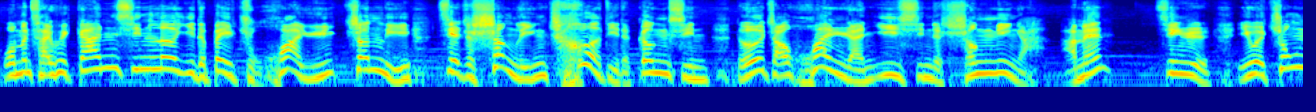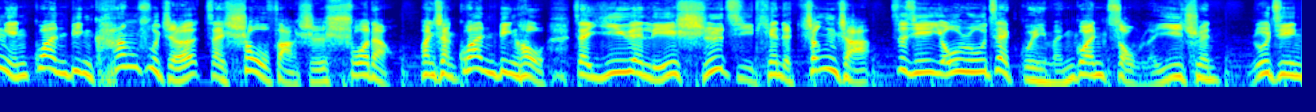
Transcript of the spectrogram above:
我们才会甘心乐意的被主话语真理借着圣灵彻底的更新，得着焕然一新的生命啊！阿门。近日，一位中年冠病康复者在受访时说道：“患上冠病后，在医院里十几天的挣扎，自己犹如在鬼门关走了一圈。如今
